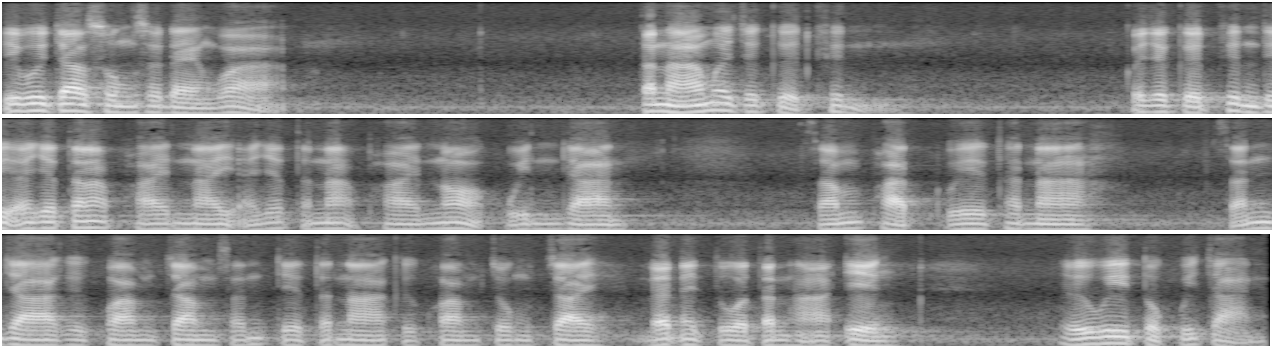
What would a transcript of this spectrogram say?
ที่พระเจ้าทรงแสดงว่าตัณหาเมื่อจะเกิดขึ้น ก็จะเกิดขึ้นที่อายตนะภายในอายตนะภายนอกวิญญาณ สัมผัส เวทนา สัญญาคือความจำสัญเจตนาคือความจงใจ และในตัวตัณหาเอง หรือวิตกวิจาร์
